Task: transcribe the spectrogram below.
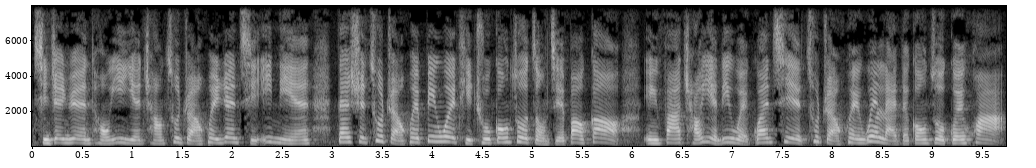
行政院同意延长促转会任期一年，但是促转会并未提出工作总结报告，引发朝野立委关切促转会未来的工作规划。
